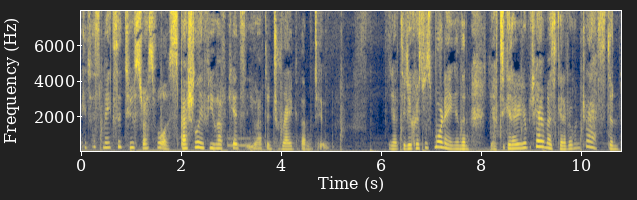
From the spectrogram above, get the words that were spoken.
It just makes it too stressful, especially if you have kids that you have to drag them to. You have to do Christmas morning and then you have to get out of your pajamas, get everyone dressed, and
